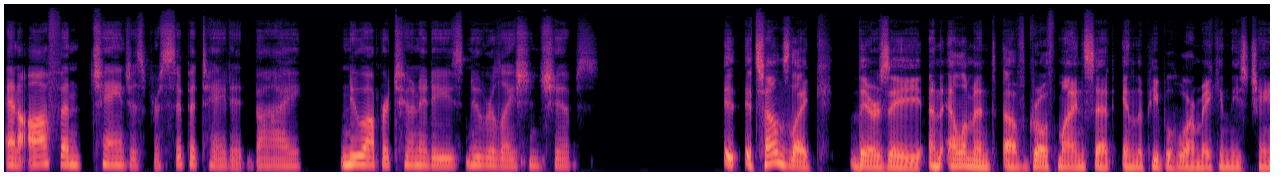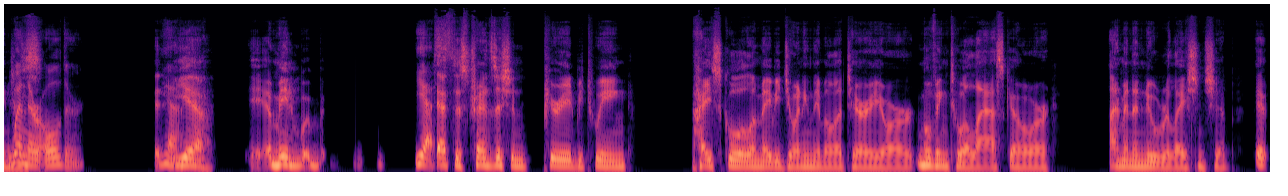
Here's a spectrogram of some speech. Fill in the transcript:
And often change is precipitated by new opportunities, new relationships. It, it sounds like there's a an element of growth mindset in the people who are making these changes when they're older. Eh, yeah. yeah. I mean, yes. At this transition period between high school and maybe joining the military or moving to Alaska or I'm in a new relationship. It,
